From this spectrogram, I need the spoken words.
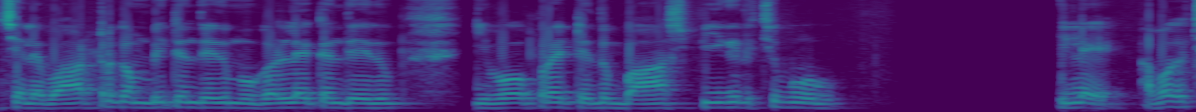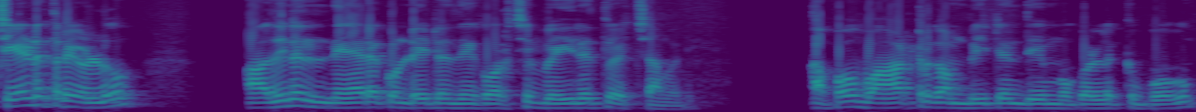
ചില വാട്ടർ കംപ്ലീറ്റ് എന്ത് ചെയ്തു? മുകളിലേക്ക് എന്ത് ചെയ്തു? ഇവോപ്പറേറ്റ് ചെയ്ത്. ബാഷ്പീകരിച്ച് പോകും. ഇല്ലേ? അപ്പോൾ ചെയ്യേണ്ടത്രയേ ഉള്ളൂ. അതിന് നേരെ കൊണ്ടുപോയിട്ട് കുറച്ച് വെയിലത്ത് വെച്ചാൽ മതി. അപ്പോൾ വാട്ടർ കംപ്ലീറ്റ് എന്ത് ചെയ്യും? മുകളിലേക്ക് പോകും.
